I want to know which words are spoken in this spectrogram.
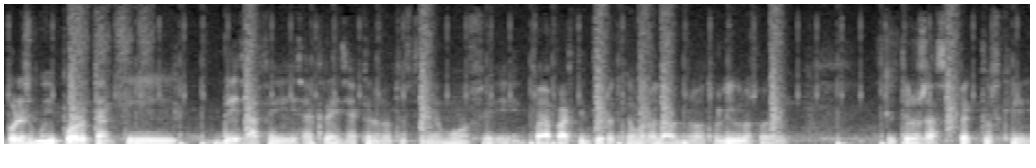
Por eso es muy importante esa fe, esa creencia que nosotros tenemos, eh, toda la parte interior que hemos hablado en los otros libros sobre, todos los aspectos que,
